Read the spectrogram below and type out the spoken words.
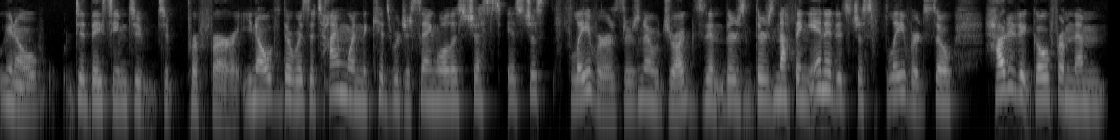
you know did they seem to to prefer you know if there was a time when the kids were just saying well it's just it's just flavors. There's no drugs and there's there's nothing in it. It's just flavored. So how did it go from them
